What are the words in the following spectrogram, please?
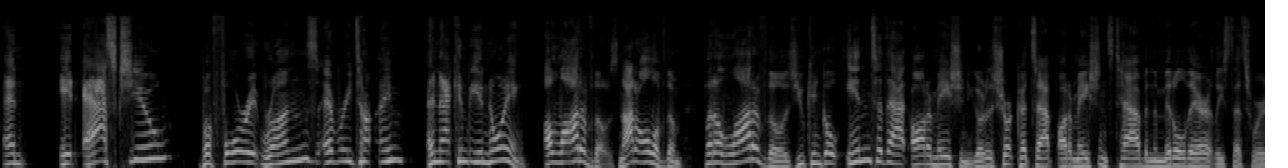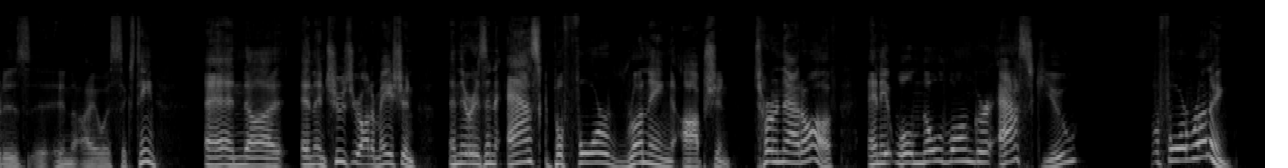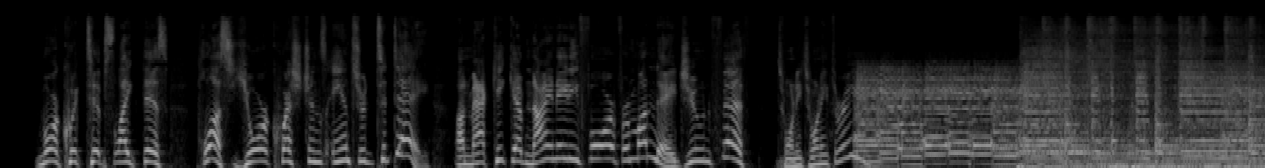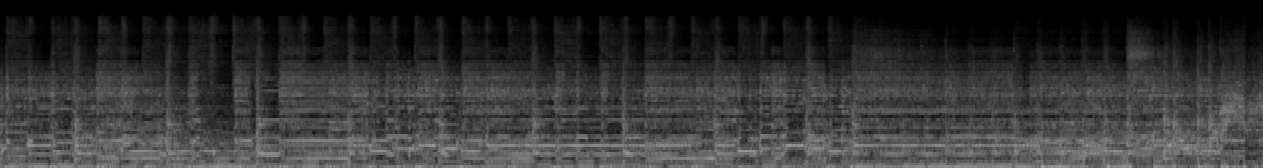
and it asks you before it runs every time. And that can be annoying. A lot of those, not all of them, but a lot of those, you can go into that automation. You go to the Shortcuts app automations tab in the middle there. At least that's where it is in iOS 16, and uh, and then choose your automation. And there is an ask before running option. Turn that off, and it will no longer ask you before running. More quick tips like this, plus your questions answered today on Mac Geek Gab 984 for Monday, June 5th. 2023.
